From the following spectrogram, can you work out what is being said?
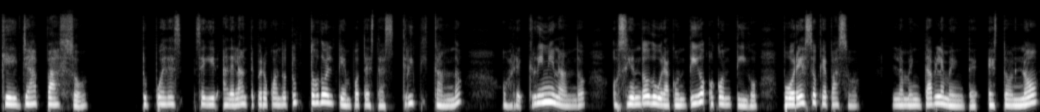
que ya pasó, tú puedes seguir adelante, pero cuando tú todo el tiempo te estás criticando o recriminando o siendo dura contigo o contigo por eso que pasó, lamentablemente esto no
